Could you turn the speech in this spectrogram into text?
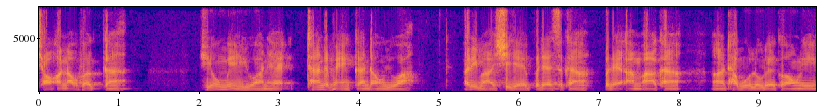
ချောင်းအနောက်ဖက်ကန်းရုံးမင်ရွာနဲ့ထန်းတပင်ကန်တောင်ရွာအဲ့ဒီမှာရှိတဲ့ဗဒက်စခန်းဗဒက်အမ်အာခန်းအာထောက်ဖို့လုပ်တဲ့ကောင်းလေး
